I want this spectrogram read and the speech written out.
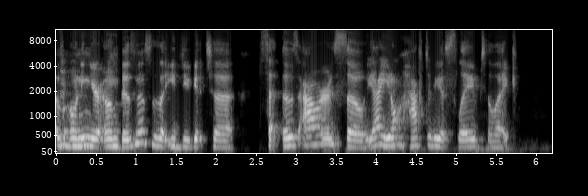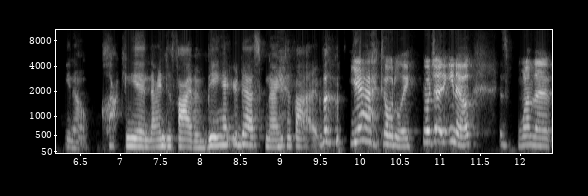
of mm-hmm. owning your own business is that you do get to set those hours. So yeah you don't have to be a slave to like you know clocking in nine to five and being at your desk nine to five. Yeah totally. Which i you know is one of the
